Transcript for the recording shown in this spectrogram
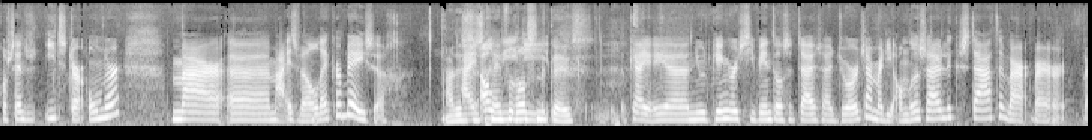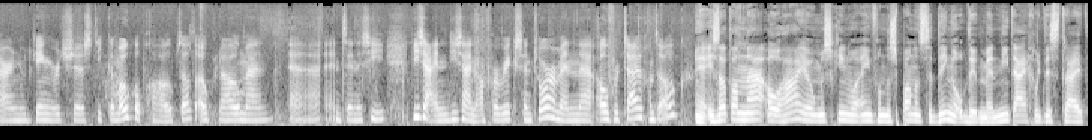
dus iets daaronder. Maar, maar hij is wel lekker bezig. Nou, dus is geen verrassende keus. Kijk, uh, Newt Gingrich die wint als het thuis uit Georgia. Maar die andere zuidelijke staten, waar, waar, waar Newt Gingrich uh, stiekem ook op gehoopt had... Oklahoma uh, en Tennessee, die zijn, die zijn al voor Rick Santorum. En overtuigend ook. Ja, is dat dan na Ohio misschien wel een van de spannendste dingen op dit moment? Niet eigenlijk de strijd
